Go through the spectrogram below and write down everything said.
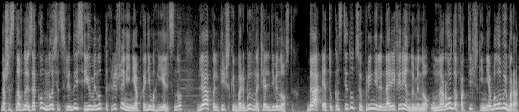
Наш основной закон носит следы сиюминутных решений, необходимых Ельцину для политической борьбы в начале 90-х. Да, эту конституцию приняли на референдуме, но у народа фактически не было выбора.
